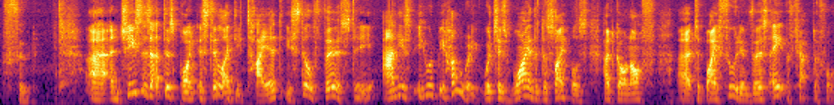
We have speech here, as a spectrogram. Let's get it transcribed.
food. Uh, and Jesus at this point is still likely tired, he's still thirsty, and he would be hungry, which is why the disciples had gone off uh, to buy food in verse 8 of chapter 4.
